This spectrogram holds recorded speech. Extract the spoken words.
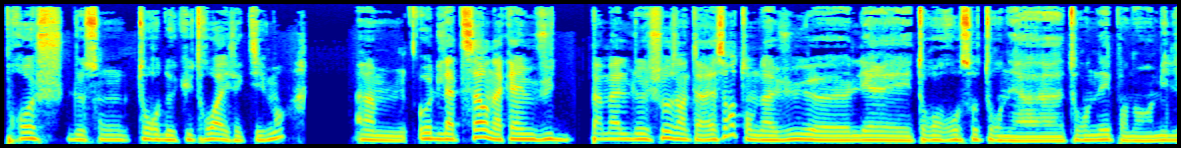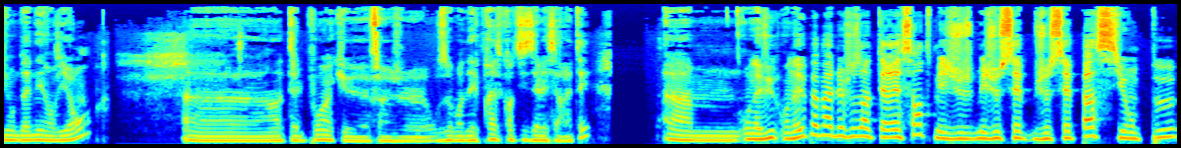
proche de son tour de Q3 effectivement. Euh, au-delà de ça, on a quand même vu pas mal de choses intéressantes. On a vu euh, les Toro Rosso tourner pendant un million d'années environ, euh, à un tel point que, enfin, je, on se demandait presque quand ils allaient s'arrêter. On a vu, on a pas mal de choses intéressantes, mais je, mais je sais, je sais pas si on peut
